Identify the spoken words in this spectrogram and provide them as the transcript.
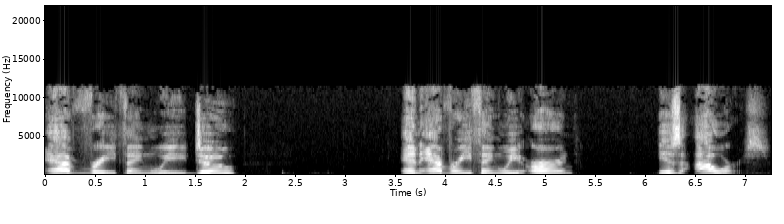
everything we do and everything we earn is ours.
